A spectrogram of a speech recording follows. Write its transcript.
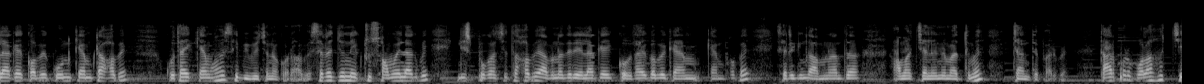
এলাকায় কবে কোন ক্যাম্পটা হবে, কোথায় ক্যাম্প হবে সেই বিবেচনা করা হবে। সেটার জন্য একটু সময় লাগবে লিস্ট প্রকাশিত হবে, আপনাদের এলাকায় কোথায় কবে ক্যাম্প ক্যাম্প হবে, সেটা কিন্তু আপনারা আমার চ্যানেলের মাধ্যমে জানতে পারবেন। তারপর বলা হচ্ছে,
